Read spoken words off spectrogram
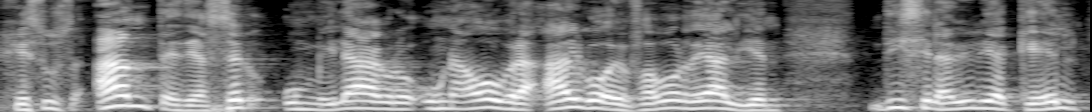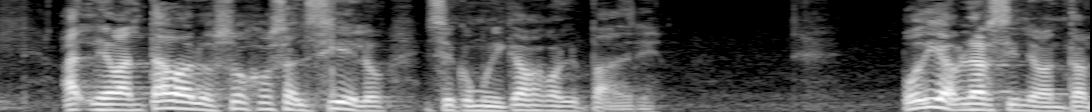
Jesús, antes de hacer un milagro, una obra, algo en favor de alguien, dice la Biblia que él levantaba los ojos al cielo y se comunicaba con el Padre. Podía hablar sin levantar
